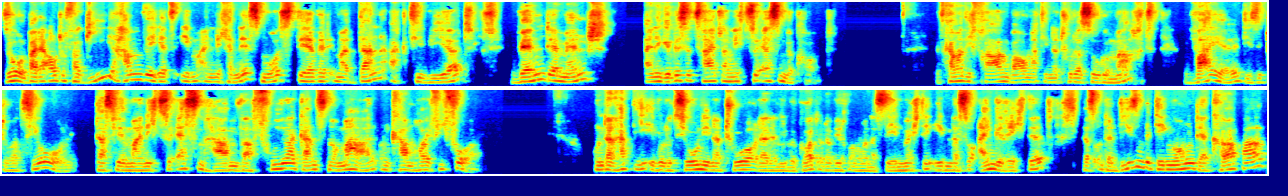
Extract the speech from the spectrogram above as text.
So, und bei der Autophagie haben wir jetzt eben einen Mechanismus, der wird immer dann aktiviert, wenn der Mensch eine gewisse Zeit lang nichts zu essen bekommt. Jetzt kann man sich fragen, warum hat die Natur das so gemacht? Weil die Situation, dass wir mal nichts zu essen haben, war früher ganz normal und kam häufig vor. Und dann hat die Evolution, die Natur oder der liebe Gott oder wie auch immer man das sehen möchte, eben das so eingerichtet, dass unter diesen Bedingungen der Körper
